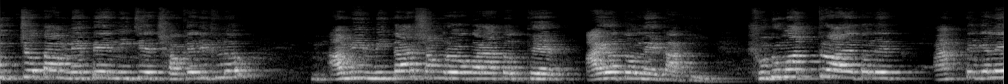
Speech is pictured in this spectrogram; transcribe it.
উচ্চতা মেপে নিচে ছকে লিখলো। আমি মিতার সংগ্রহ করা তথ্যের আয়তলেখ আঁকি। শুধুমাত্র আয়তলেখ আঁকতে গেলে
